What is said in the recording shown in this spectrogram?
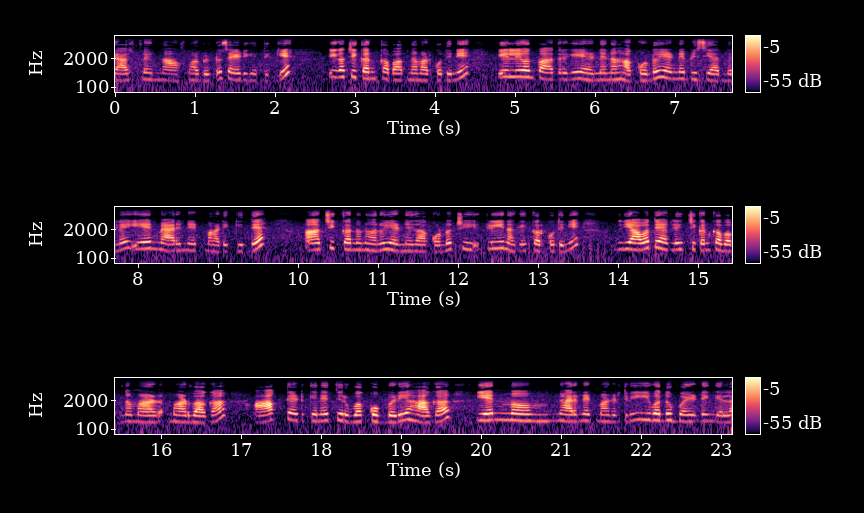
ಗ್ಯಾಸ್ ಫ್ಲೇಮ್ನ ಆಫ್ ಮಾಡಿಬಿಟ್ಟು ಸೈಡಿಗೆ ತಿಕ್ಕಿ ಈಗ ಚಿಕನ್ ಕಬಾಬ್ನ ಮಾಡ್ಕೋತೀನಿ. ಇಲ್ಲಿ ಒಂದು ಪಾತ್ರೆಗೆ ಎಣ್ಣೆನ ಹಾಕ್ಕೊಂಡು ಎಣ್ಣೆ ಬಿಸಿ ಆದಮೇಲೆ ಏನು ಮ್ಯಾರಿನೇಟ್ ಮಾಡಿಕ್ಕಿದ್ದೆ, ಆ ಚಿಕನ್ನು ನಾನು ಎಣ್ಣೆಗೆ ಹಾಕ್ಕೊಂಡು ಚಿ ಕ್ಲೀನಾಗಿ ಕರ್ಕೋತೀನಿ. ಯಾವತ್ತೇ ಆಗಲಿ ಚಿಕನ್ ಕಬಾಬ್ನ ಮಾಡಿ, ಮಾಡುವಾಗ ಆಗ್ತೆಡ್ಕೆನೆ ತಿರುಗಕ್ಕೆ ಹೋಗ್ಬೇಡಿ. ಆಗ ಏನು ಮ್ಯಾರಿನೇಟ್ ಮಾಡಿರ್ತೀವಿ, ಈ ಒಂದು ಬೈಂಡಿಂಗ್ ಎಲ್ಲ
